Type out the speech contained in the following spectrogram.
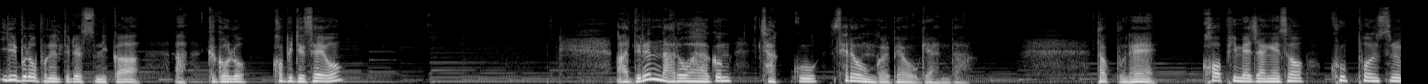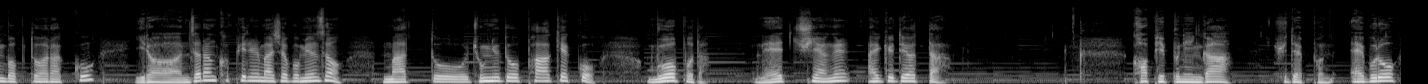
일부러 보내드렸으니까, 아, 그걸로 커피 드세요. 아들은 나로 하여금 자꾸 새로운 걸 배우게 한다. 덕분에 커피 매장에서 쿠폰 쓰는 법도 알았고, 이런저런 커피를 마셔보면서 맛도 종류도 파악했고, 무엇보다 내 취향을 알게 되었다. 커피뿐인가 휴대폰 앱으로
